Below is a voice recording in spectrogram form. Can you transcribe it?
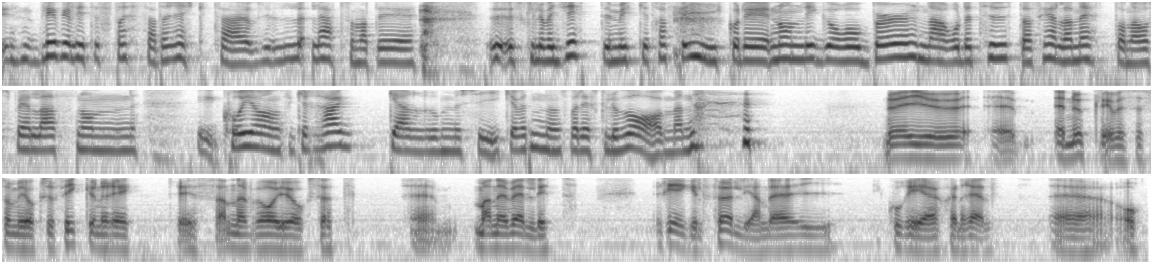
eh, blev jag lite stressad direkt här. Det lät som att det eh, skulle vara jättemycket trafik och det, någon ligger och burnar och det tutas hela nätterna och spelas någon koreansk raggarmusik. Jag vet inte ens vad det skulle vara, men... nu är ju en upplevelse som vi också fick under resan var ju också att man är väldigt regelföljande i Korea generellt Eh, och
